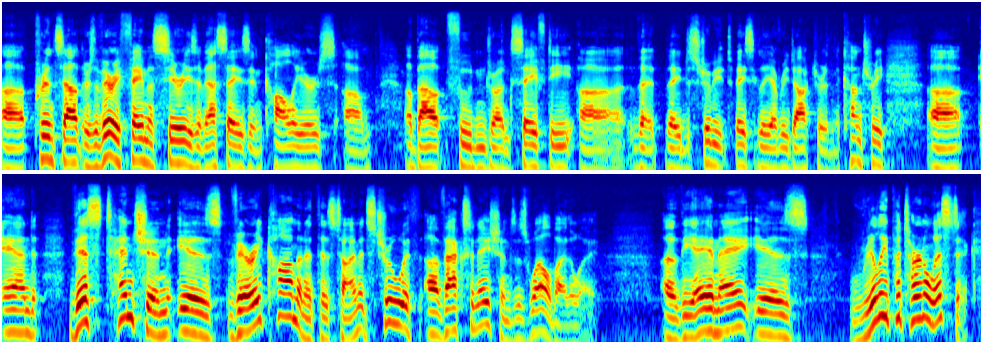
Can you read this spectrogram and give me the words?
uh, prints out, there's a very famous series of essays in Collier's um, about food and drug safety uh, that they distribute to basically every doctor in the country. Uh, and this tension is very common at this time. It's true with uh, vaccinations as well, by the way. Uh, the AMA is really paternalistic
